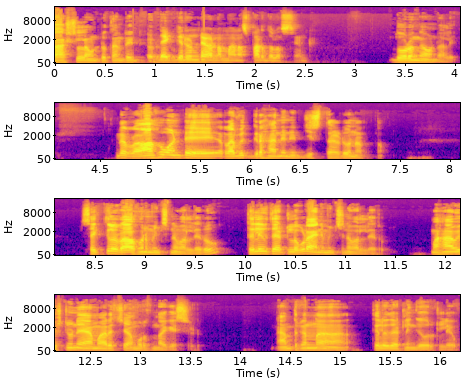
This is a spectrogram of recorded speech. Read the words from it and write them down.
హాస్టల్లో ఉంటూ తండ్రి ఇంటికాడ దగ్గరుంటే ఉన్న మనస్పర్ధలు వస్తాయంటారు దూరంగా ఉండాలి. అంటే రాహు అంటే రవిగ్రహాన్ని నిర్జిస్తాడు అని అర్థం. శక్తిలో రాహుని మించిన వాళ్ళు లేరు. తెలివితేటలో కూడా ఆయన మించిన వాళ్ళు లేరు. మహావిష్ణువుని ఏమారిచి అమృతం తాగేశాడు. అంతకన్నా తెలివితేటలు ఇంకెవరికి లేవు.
